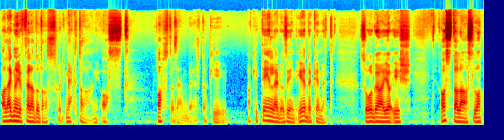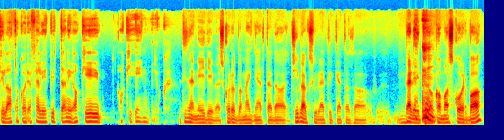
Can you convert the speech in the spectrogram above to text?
a legnagyobb feladat az, hogy megtalálni azt, azt az embert, aki, aki tényleg az én érdekemet szolgálja, és azt a László Attilát akarja felépíteni, aki, aki én vagyok. 14 éves korodban megnyerted a csillagszületiket, az a belépő a kamaszkorba.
